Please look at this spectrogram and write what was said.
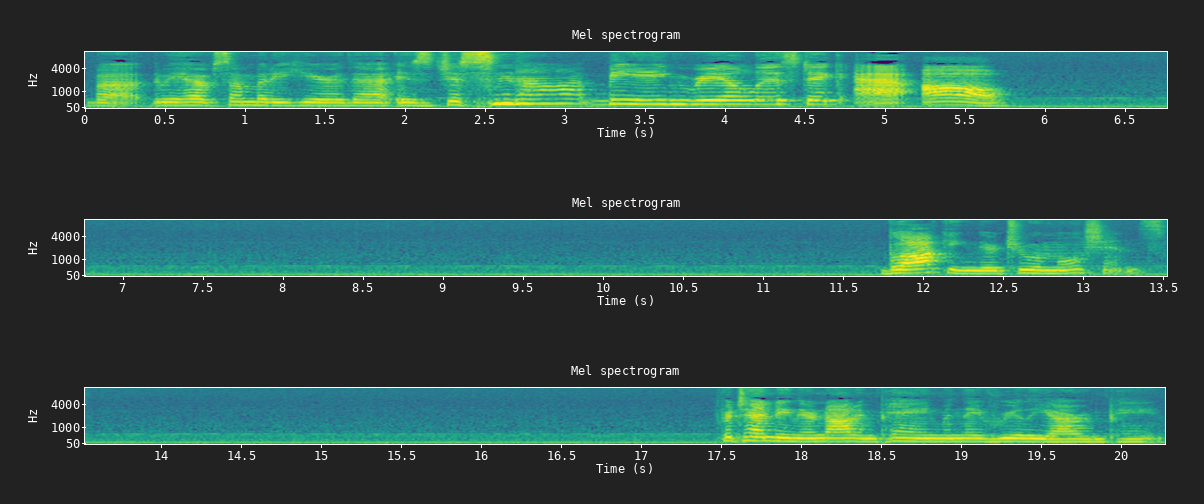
But we have somebody here that is just not being realistic at all. Blocking their true emotions. Pretending they're not in pain when they really are in pain.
